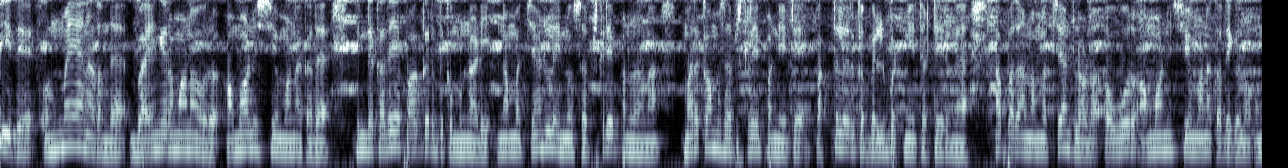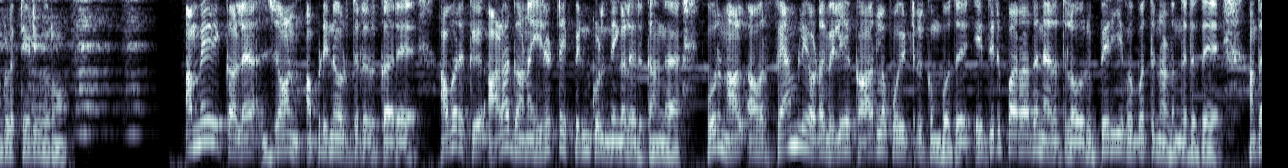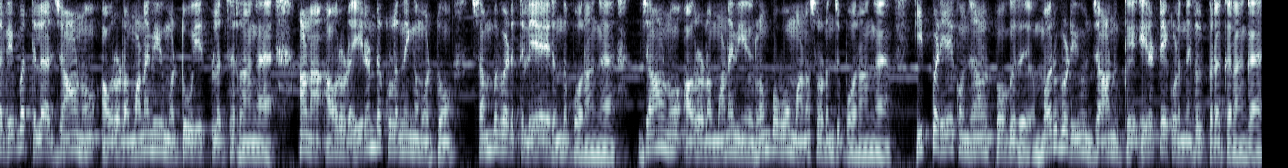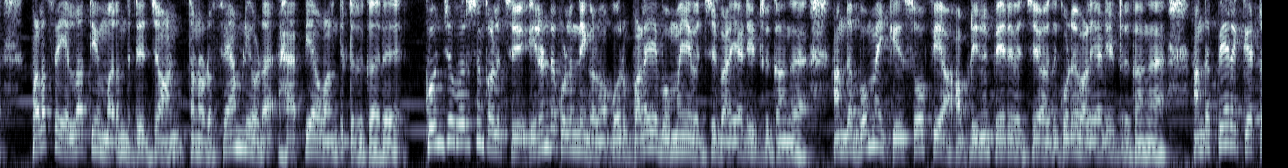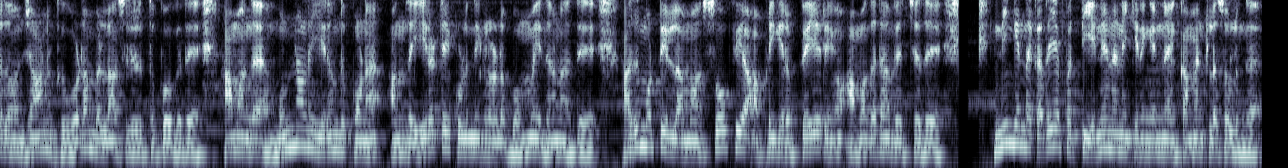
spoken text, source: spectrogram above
இது உண்மையாக நடந்த பயங்கரமான ஒரு அமானுஷ்யமான கதை. இந்த கதையை பார்க்குறதுக்கு முன்னாடி நம்ம சேனலை இன்னும் சப்ஸ்கிரைப் பண்ணலன்னா மறக்காமல் சப்ஸ்கிரைப் பண்ணிவிட்டு பக்கத்தில் இருக்க பெல் பட்டனையும் தட்டிடுங்க அப்போ தான் நம்ம சேனலோட ஒவ்வொரு அமானுஷ்யமான கதைகளும் உங்களை தேடி வரும். அமெரிக்காவில் ஜான் அப்படின்னு ஒருத்தர் இருக்கார். அவருக்கு அழகான இரட்டை பெண் குழந்தைகள் இருக்காங்க. ஒரு நாள் அவர் ஃபேமிலியோட வெளியே காரில் போயிட்டு இருக்கும்போது எதிர்பாராத நேரத்தில் ஒரு பெரிய விபத்து நடந்துடுது. அந்த விபத்தில் ஜானும் அவரோட மனைவியும் மட்டும் உயிர் பிழைச்சிடுறாங்க. ஆனால் அவரோட இரண்டு குழந்தைங்க மட்டும் சம்பவ இடத்துலையே இறந்து போகிறாங்க ஜானும் அவரோட மனைவியும் ரொம்பவும் மனசுடைஞ்சு போகிறாங்க இப்படியே கொஞ்ச நாள் போகுது. மறுபடியும் ஜானுக்கு இரட்டை குழந்தைகள் பிறக்கிறாங்க. பழசை எல்லாத்தையும் மறந்துட்டு ஜான் தன்னோட ஃபேமிலியோட ஹாப்பியாக வாழ்ந்துட்டு இருக்காரு. கொஞ்சம் வருஷம் கழிச்சு இரண்டு குழந்தைங்களும் ஒரு பழைய பொம்மையை வச்சு விளையாடிட்டு இருக்காங்க. அந்த பொம்மைக்கு சோஃபியா அப்படின்னு பேரை வச்சு அது கூட விளையாடிட்டு இருக்காங்க. அந்த பேரை கேட்டதும் ஜானுக்கு உடம்பெல்லாம் சிலிர்த்து போகுது. ஆமாங்க முன்னால் இறந்து போன அந்த இரட்டை குழந்தைங்களோட பொம்மை தான் அது. அது மட்டும் இல்லாமல் சோஃபியா அப்படிங்கிற பெயரையும் அவங்க தான் வச்சது. நீங்கள் இந்த கதையை பற்றி என்ன நினைக்கிறீங்கன்னு கமெண்ட்டில் சொல்லுங்கள்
